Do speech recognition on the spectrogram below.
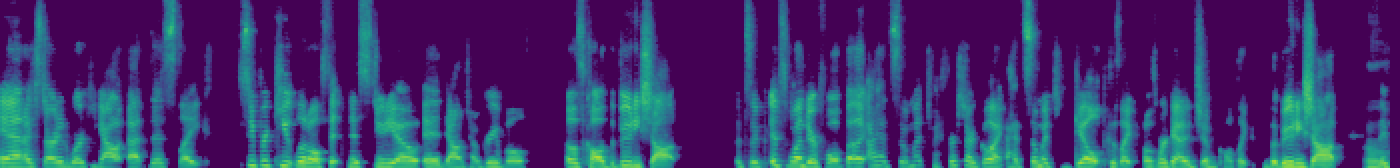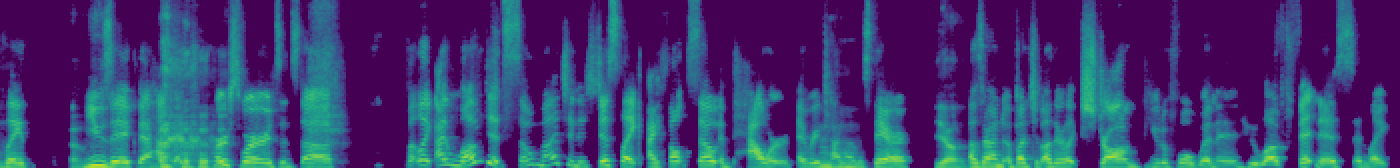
and i started working out at this like super cute little fitness studio in downtown Greenville. It was called the Booty Shop. It's a it's wonderful, but like I had so much. When I first started going, I had so much guilt because like I was working at a gym called like the Booty Shop. Um, they played um, music that had like curse words and stuff. But like I loved it so much, and it's just like I felt so empowered every time mm-hmm. I was there. Yeah, I was around a bunch of other like strong, beautiful women who loved fitness, and like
